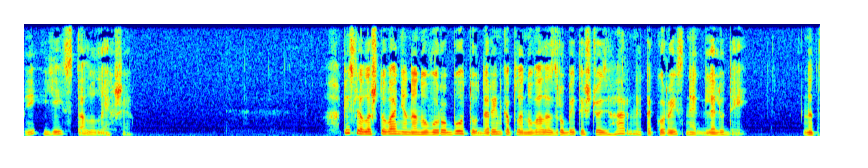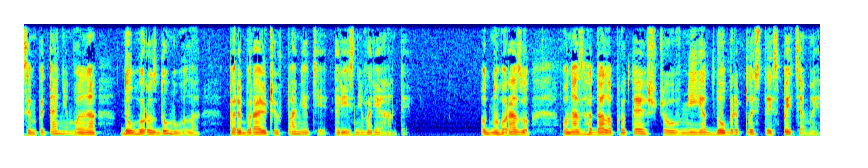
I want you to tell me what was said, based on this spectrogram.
і їй стало легше. Після влаштування на нову роботу Даринка планувала зробити щось гарне та корисне для людей. Над цим питанням вона довго роздумувала, перебираючи в пам'яті різні варіанти. Одного разу вона згадала про те, що вміє добре плести спицями,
